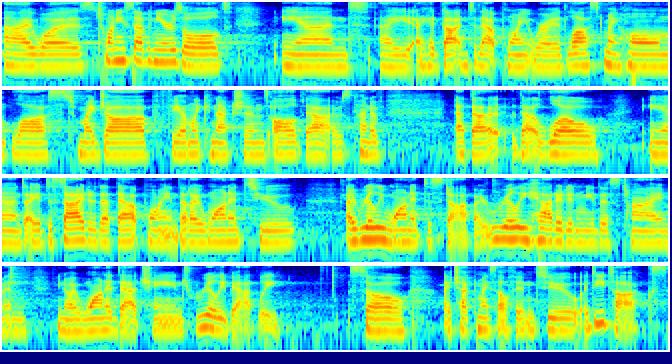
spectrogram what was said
I was 27 years old, and I, I, had gotten to that point where I had lost my home, lost my job, family connections, all of that. I was kind of at that, that low, and I had decided at that point that I wanted to, I really wanted to stop. I really had it in me this time, and you know, I wanted that change really badly. So I checked myself into a detox.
